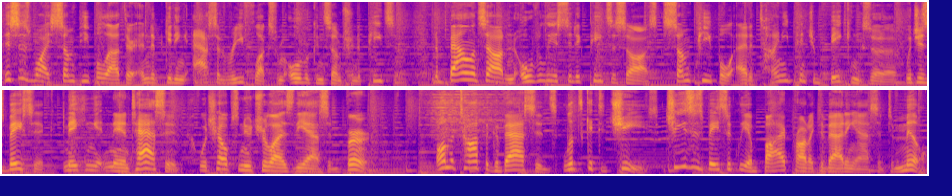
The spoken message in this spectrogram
This is why some people out there end up getting acid reflux from overconsumption of pizza. To balance out an overly acidic pizza sauce, some people add a tiny pinch of baking soda, which is basic, making it an antacid, which helps neutralize the acid burn. On the topic of acids, let's get to cheese. Cheese is basically a byproduct of adding acid to milk.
